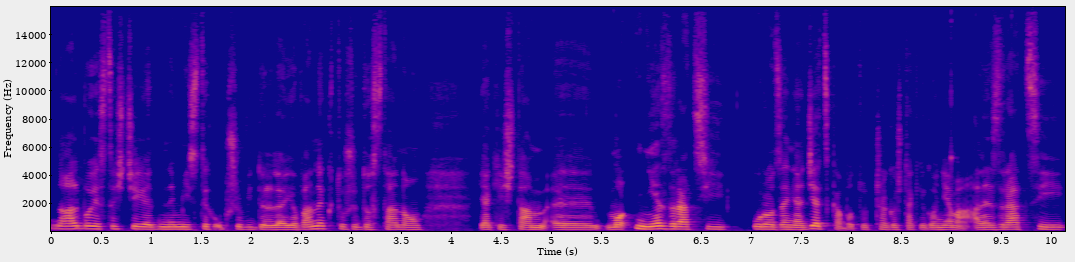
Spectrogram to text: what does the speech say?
No albo jesteście jednymi z tych uprzywilejowanych, którzy dostaną jakieś tam, y, mo- nie z racji urodzenia dziecka, bo tu czegoś takiego nie ma, ale z racji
